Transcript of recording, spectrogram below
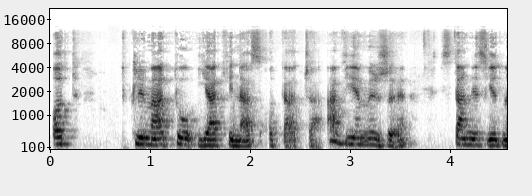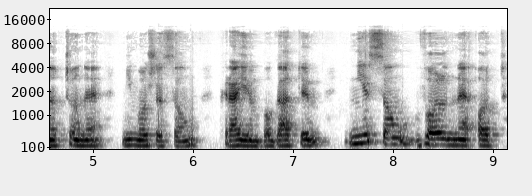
od klimatu, jaki nas otacza. A wiemy, że Stany Zjednoczone, mimo że są krajem bogatym, nie są wolne od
